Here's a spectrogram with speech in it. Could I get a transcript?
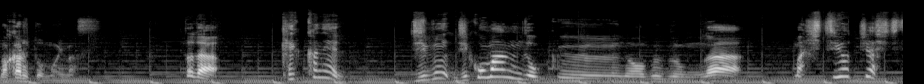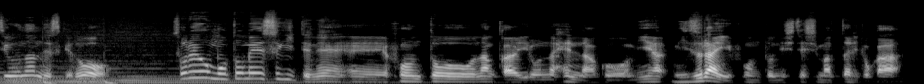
わかると思います。ただ、結果ね、自分、自己満足の部分が、まあ必要っちゃ必要なんですけど、それを求めすぎてね、えーフォントをなんかいろんな変な、こう見や、見づらいフォントにしてしまったりとか、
